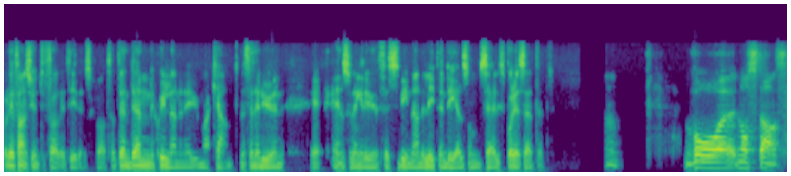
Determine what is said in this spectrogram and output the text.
och det fanns ju inte förr i tiden såklart. Så den, den skillnaden är ju markant. Men sen är det ju en, än så länge det är en försvinnande liten del som säljs på det sättet. Mm. Var någonstans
